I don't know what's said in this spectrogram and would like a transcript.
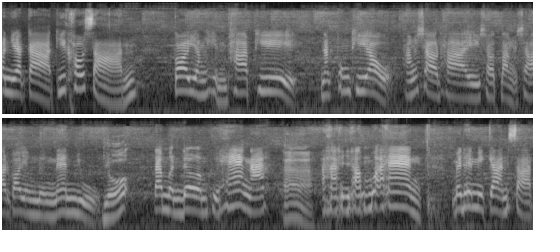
บรรยากาศที่เข้าสาร ก็ยังเห็นภาพที่นักท่องเที่ยว ทั้งชาวไทย ชาวต่างชาติก็ยังเนืองแน่นอยู่ เยอะแต่เหมือนเดิมคือแห้งนะ อ่า อะย้ำว่าแห้งไม่ได้มีการสาด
